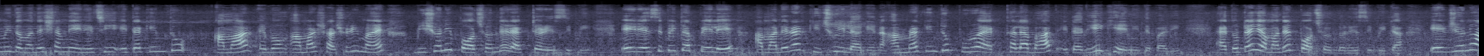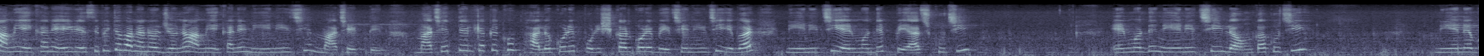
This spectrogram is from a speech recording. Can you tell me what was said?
আমি তোমাদের সামনে এনেছি, এটা কিন্তু আমার এবং আমার শাশুড়ি মায়ের ভীষণই পছন্দের একটা রেসিপি এই রেসিপিটা পেলে আমাদের আর কিছুই লাগে না, আমরা কিন্তু পুরো এক থালা ভাত এটা দিয়েই খেয়ে নিতে পারি। এতটাই আমাদের পছন্দ রেসিপিটা এর জন্য আমি এখানে, এই রেসিপিটা বানানোর জন্য আমি এখানে নিয়ে নিয়েছি মাছের তেল। মাছের তেলটাকে খুব ভালো করে পরিষ্কার করে বেছে নিয়েছি। এবার নিয়ে নিচ্ছি এর মধ্যে পেঁয়াজ কুচি, এর মধ্যে নিয়ে নিচ্ছি লঙ্কা কুচি, নিয়ে নেব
